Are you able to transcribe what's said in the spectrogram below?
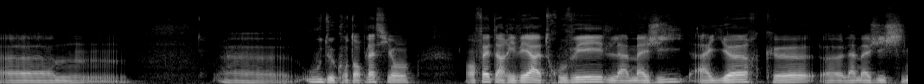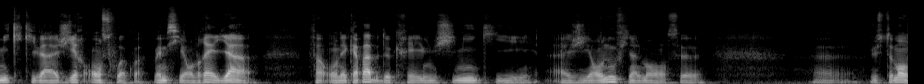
euh, euh, ou de contemplation. En fait, arriver à trouver la magie ailleurs que la magie chimique qui va agir en soi, quoi. Même si en vrai, il y a Enfin, on est capable de créer une chimie qui agit en nous finalement. Euh, justement,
